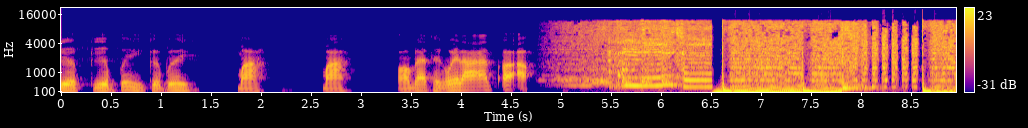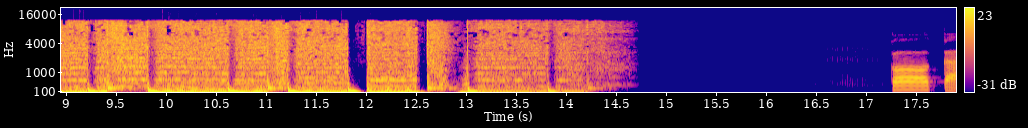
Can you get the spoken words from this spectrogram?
เกือบเกือบเว้ยเกือบเว้ยมา มา พร้อมแล้วถึงเวลาอะก็กร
